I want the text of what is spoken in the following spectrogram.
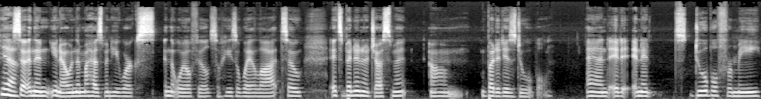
Yeah. So and then you know, and then my husband he works in the oil field, so he's away a lot. So it's been an adjustment, um, but it is doable, and it and it's doable for me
